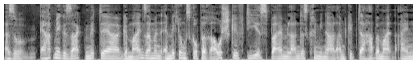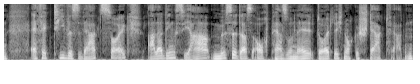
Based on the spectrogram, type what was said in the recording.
Also er hat mir gesagt, mit der gemeinsamen Ermittlungsgruppe Rauschgift, die es beim Landeskriminalamt gibt, da habe man ein effektives Werkzeug. Allerdings, ja, müsse das auch personell deutlich noch gestärkt werden.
